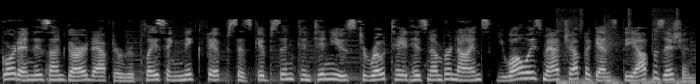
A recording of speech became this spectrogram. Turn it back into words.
Gordon is on guard after replacing Nick Phipps as Gibson continues to rotate his number 9s. You always match up against the opposition.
